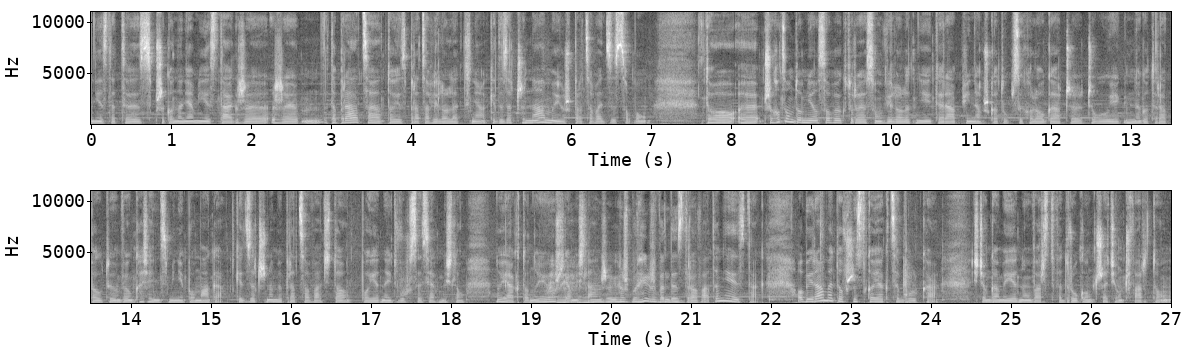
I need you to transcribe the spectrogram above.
Niestety z przekonaniami jest tak, że, że ta praca to jest praca wieloletnia. Kiedy zaczynamy już pracować ze sobą, to e, przychodzą do mnie osoby, które są w wieloletniej terapii, na przykład u psychologa czy, czy u innego terapeuty, mówią, Kasia, nic mi nie pomaga. Kiedy zaczynamy pracować, to po jednej, dwóch sesjach myślą, no jak to, no już, ja mhm. myślałam, że już, już będę zdrowa. To nie jest jest tak. Obieramy to wszystko jak cebulkę. Ściągamy jedną warstwę, drugą, trzecią, czwartą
